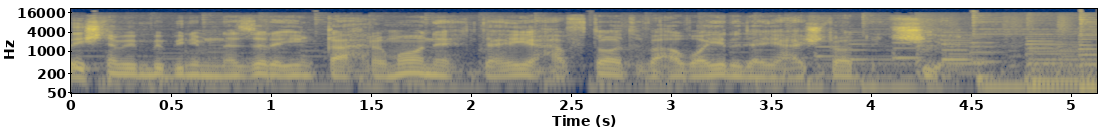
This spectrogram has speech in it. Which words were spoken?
بشنویم ببینیم نظر این قهرمان دهه هفتاد و اوایل دهه هشتاد چیه.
